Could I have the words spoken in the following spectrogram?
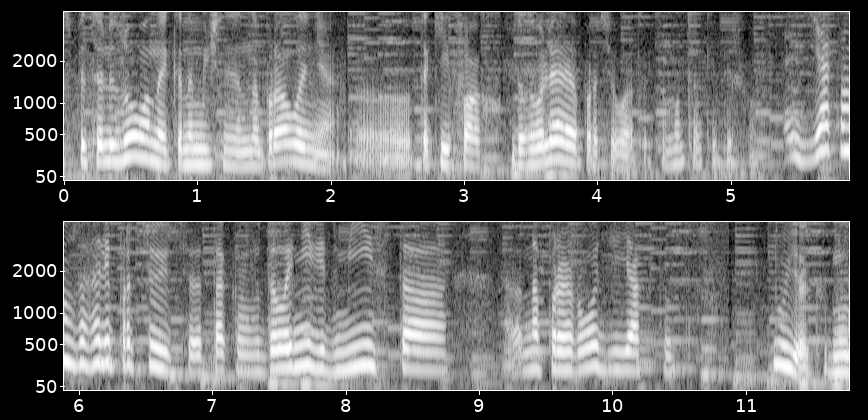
спеціалізоване економічне направлення. Е, Такий фах дозволяє працювати, тому так і пішов. Як вам взагалі працюється? Так вдалині від міста, на природі, як тут? Ну як, ну,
